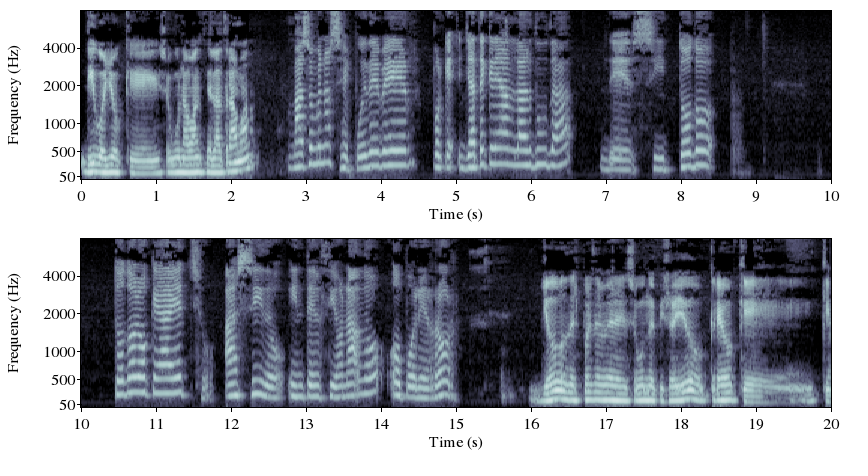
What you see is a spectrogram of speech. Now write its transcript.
Digo yo que según avance la trama. Más o menos se puede ver, porque ya te crean la duda de si todo todo lo que ha hecho ha sido intencionado o por error. Yo, después de ver el segundo episodio, creo que, que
